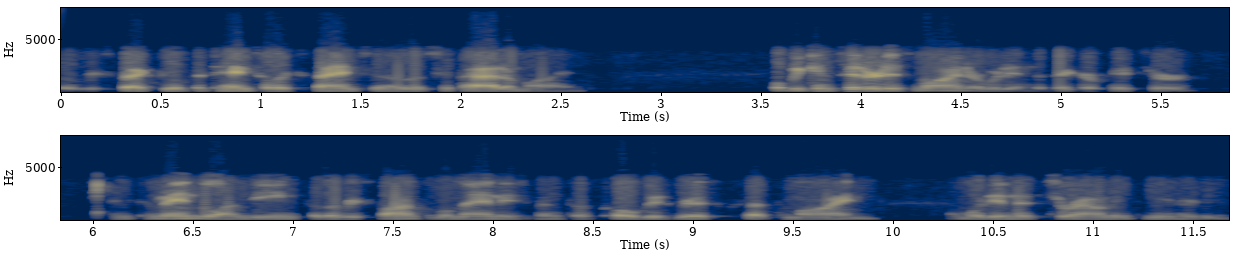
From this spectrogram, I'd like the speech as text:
with respect to a potential expansion of the Chapada mine. What we consider this minor within the bigger picture and commend Lundin for the responsible management of COVID risks at the mine and within its surrounding communities.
